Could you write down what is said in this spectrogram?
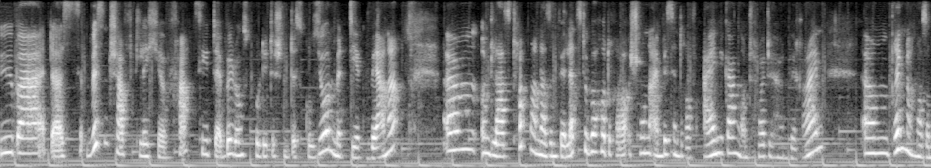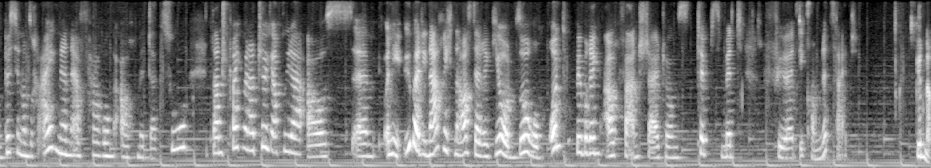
über das wissenschaftliche Fazit der bildungspolitischen Diskussion mit Dirk Werner ähm, und Lars Tottmann. Da sind wir letzte Woche schon ein bisschen drauf eingegangen und heute hören wir rein. Ähm, bringen nochmal so ein bisschen unsere eigenen Erfahrungen auch mit dazu. Dann sprechen wir natürlich auch wieder aus, ähm, nee, über die Nachrichten aus der Region, so rum. Und wir bringen auch Veranstaltungstipps mit für die kommende Zeit. Genau,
